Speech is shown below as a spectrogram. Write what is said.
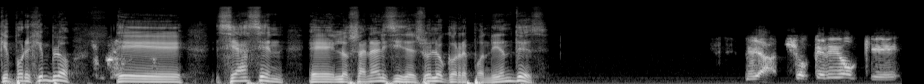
Que, por ejemplo, se hacen los análisis del suelo correspondientes? Mira, yo creo que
